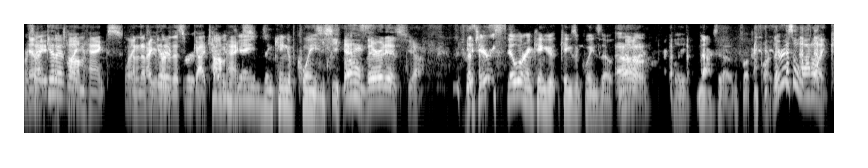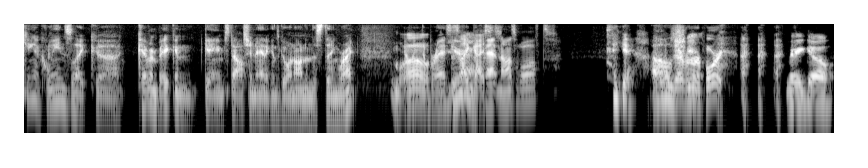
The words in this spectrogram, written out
Or And say I get a it, Tom like- Hanks. I don't know if I you've heard of this For guy, Tom Kevin Hanks. James and King of Queens. Yes. Boom, there it is. Yeah. Jerry Stiller and King of, Kings of Queens though. Oh. Not exactly knocks it out of the fucking park. There is a lot of like King of Queens, like uh, Kevin Bacon game style shenanigans going on in this thing, right? Whoa. Got, like the Brad it's the Garrett, zeitgeist. Patton Oswalt. yeah. Oh Observe and report. There you go.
